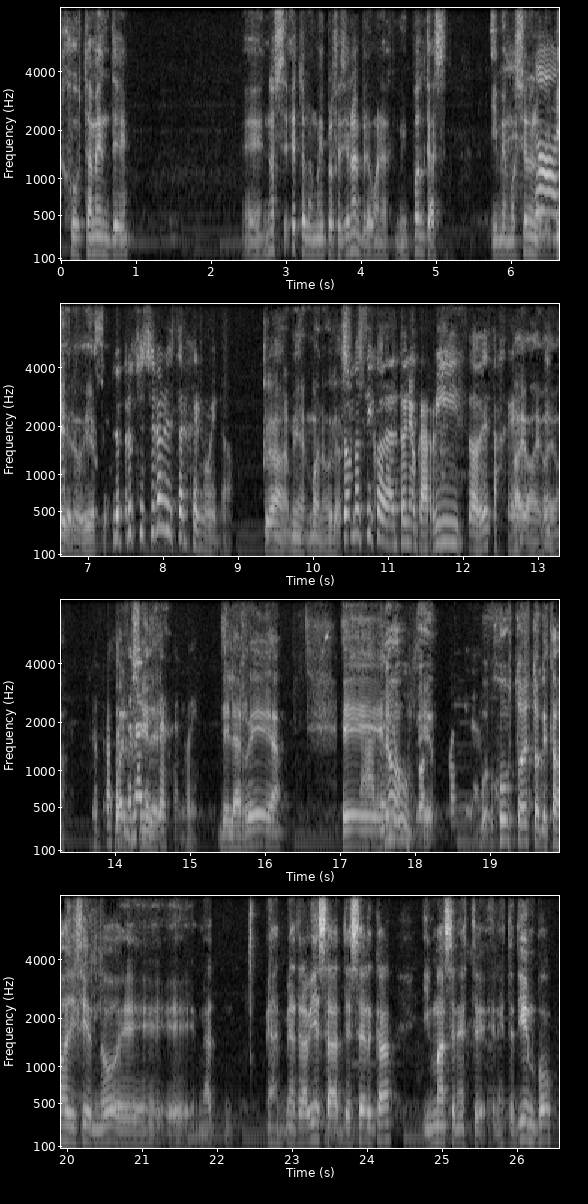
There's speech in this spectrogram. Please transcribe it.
justamente, eh, no sé, esto no es muy profesional, pero bueno, es mi podcast y me emociona lo que quiero, viejo. Lo profesional es ser genuino. Claro, bien, bueno, gracias. Somos hijos de Antonio Carrizo, de esa gente. Ahí va, ahí va, ahí va. Lo profesional es ser genuino. De la REA. Eh, no, eh, justo esto que estabas diciendo eh, me, atraviesa de cerca y más en este, en este tiempo.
